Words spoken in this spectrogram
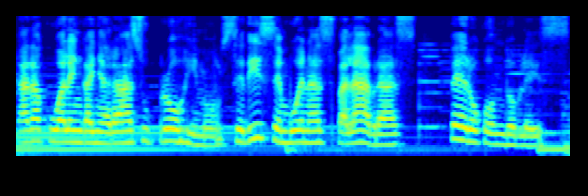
Cada cual engañará a su prójimo, se dicen buenas palabras, pero con doblez.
